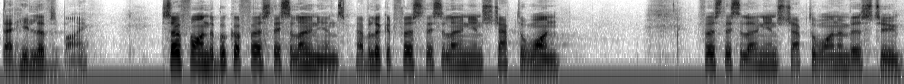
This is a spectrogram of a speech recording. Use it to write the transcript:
that he lives by. So far in the book of 1 Thessalonians, have a look at 1 Thessalonians chapter 1. 1 Thessalonians chapter 1 and verse 2.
